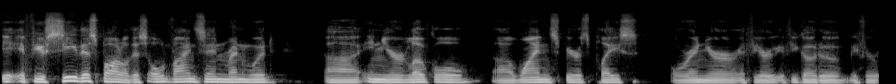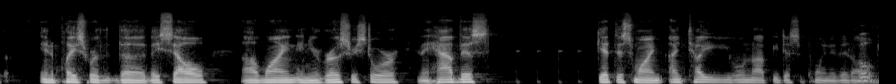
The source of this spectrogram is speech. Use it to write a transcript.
if you see this bottle, this Old Vine Zin Renwood uh, in your local uh, wine and spirits place, or in your, if you're, if you go to, if you're in a place where the, they sell uh, wine in your grocery store and they have this, get this wine. I tell you, you will not be disappointed at all. Cool.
